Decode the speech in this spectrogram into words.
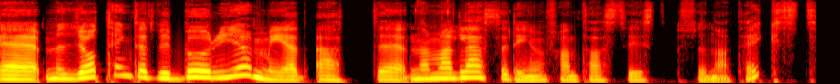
Eh, men jag tänkte att vi börjar med att eh, när man läser din fantastiskt fina text,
